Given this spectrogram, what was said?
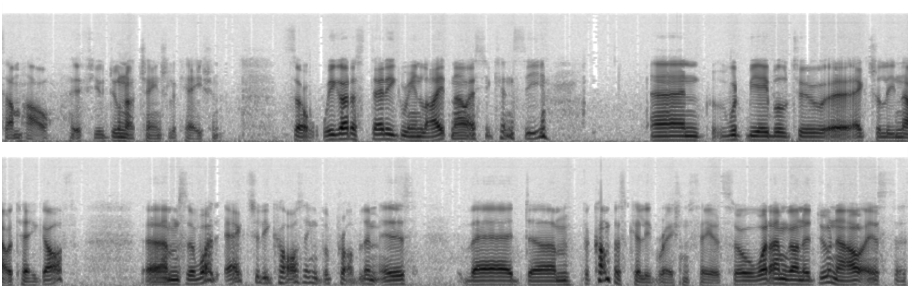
somehow if you do not change location. So we got a steady green light now as you can see and would be able to uh, actually now take off. Um, so what actually causing the problem is that um, the compass calibration fails. So what I'm going to do now is, is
